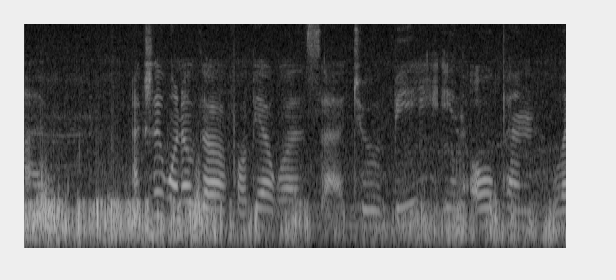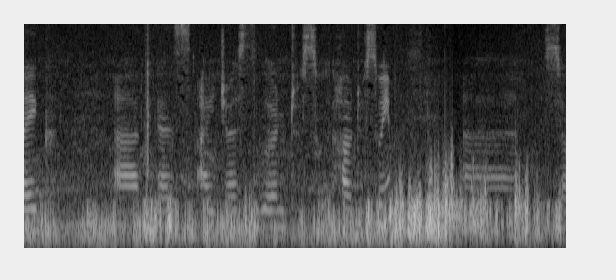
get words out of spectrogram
Um, actually, one of the phobia was uh, to be in open lake uh, because I just learned to sw- how to swim. Uh, so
